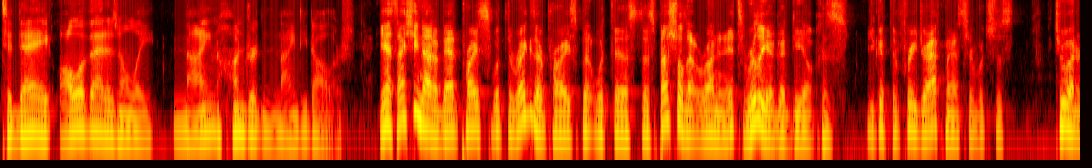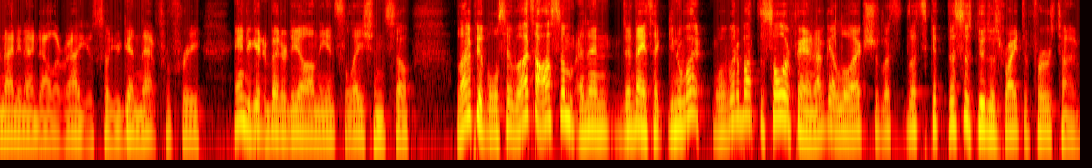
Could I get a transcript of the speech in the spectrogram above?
today, all of that is only $990. Yeah, it's actually not a bad price with the regular price, but with this the special that we're running, it's really a good deal because you get the free Draft Master, which is two hundred ninety nine dollar value. So you're getting that for free, and you're getting a better deal on the insulation. So a lot of people will say, "Well, that's awesome," and then then they think, "You know what? Well, what about the solar fan? I've got a little extra. Let's let's get let's just do this right the first time,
